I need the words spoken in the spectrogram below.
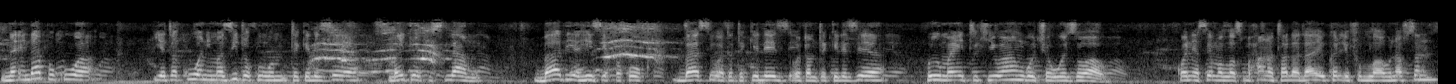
Na endapo kuwa yatakuwa ni mazito kumtekelezea maiti wa Kiislamu baadhi ya hizi hukuku basi watatekeleza watamtekelezea huyu maiti kiwango cha uwezo wao. Kwani asema Allah subhanahu wa ta'ala la yukallifu Allahu nafsan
